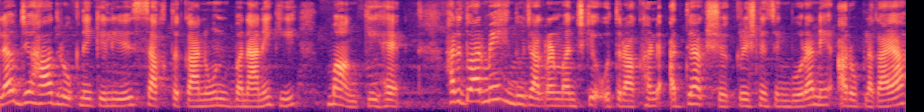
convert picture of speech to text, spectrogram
लव जिहाद रोकने के लिए सख्त कानून बनाने की मांग की है। हरिद्वार में हिंदू जागरण मंच के उत्तराखंड अध्यक्ष कृष्ण सिंह बोरा ने आरोप लगाया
